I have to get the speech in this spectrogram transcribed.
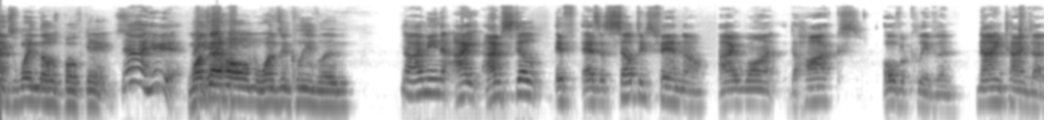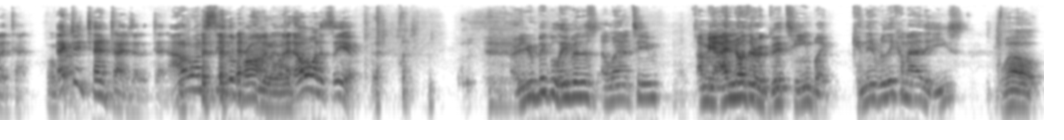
Celtics win those both games? Yeah, I hear you. One's hear at home, one's in Cleveland. No, I mean, I I'm still if as a Celtics fan though, I want the Hawks over Cleveland nine times out of ten. Okay. Actually, ten times out of ten. I don't want to see You don't LeBron. I don't want to see him. Are you a big believer in this Atlanta team? I mean, I know they're a good team, but can they really come out of the East? Well,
